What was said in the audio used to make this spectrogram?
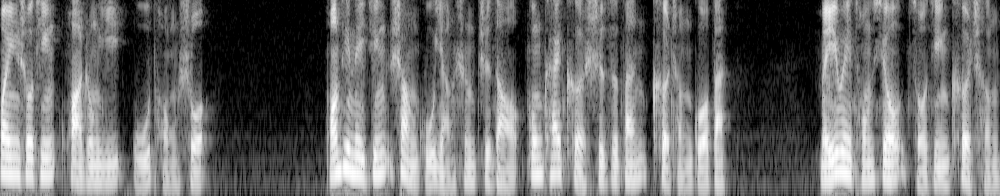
欢迎收听《话中医》，梧桐说，《黄帝内经·上古养生之道》公开课师资班课程过半，每一位同修走进课程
